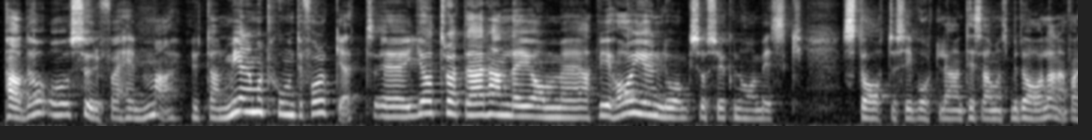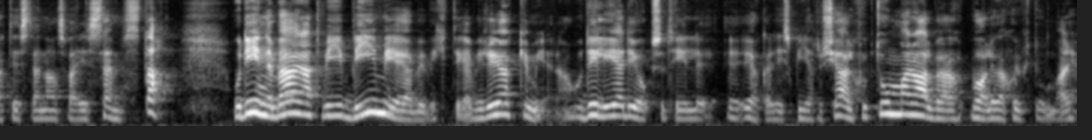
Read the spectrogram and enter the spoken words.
padda och surfa hemma. Utan mer motion till folket. Eh, jag tror att det här handlar ju om eh, att vi har ju en låg socioekonomisk status i vårt land tillsammans med Dalarna, faktiskt en av Sveriges sämsta. Och det innebär att vi blir mer överviktiga, vi röker mera och det leder ju också till eh, ökad risk för hjärt och kärlsjukdomar och allvarliga sjukdomar.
